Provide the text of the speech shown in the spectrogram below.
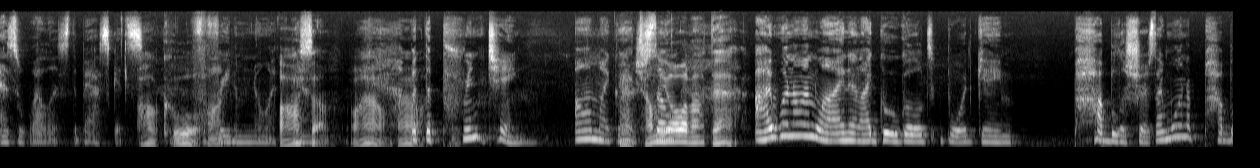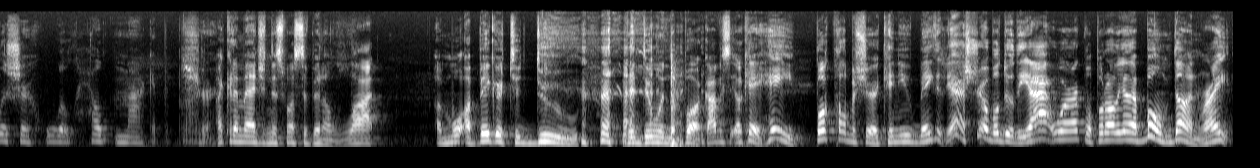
as well as the baskets. Oh, cool. for Freedom North. yeah. Awesome. Wow. Wow. But the printing, oh my gosh. yeah, tell so me all about that. I went online and I Googled board game publishers. I want a publisher who will help market the product. Sure. I can imagine this must have been a lot, a more, a bigger to do than doing the book. Obviously, okay, hey, book publisher, can you make this? Yeah, sure, we'll do the artwork, we'll put it all together, boom, done, right?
